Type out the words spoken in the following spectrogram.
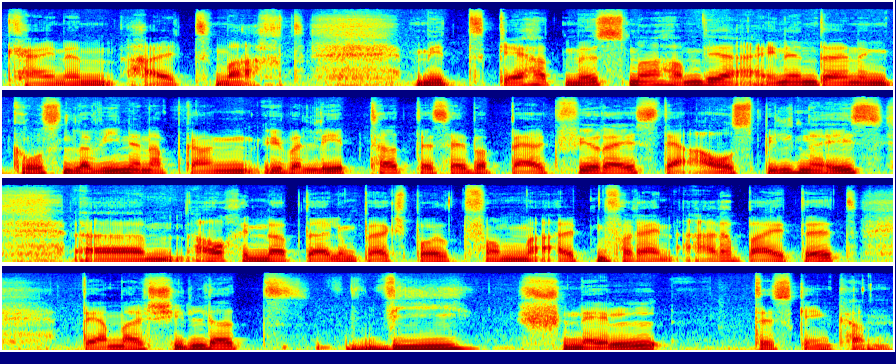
keinen Halt macht. Mit Gerhard Mössmer haben wir einen, der einen großen Lawinenabgang überlebt hat, der selber Bergführer ist, der Ausbildner ist, ähm, auch in der Abteilung Bergsport vom Alpenverein arbeitet, der mal schildert, wie schnell das gehen kann.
